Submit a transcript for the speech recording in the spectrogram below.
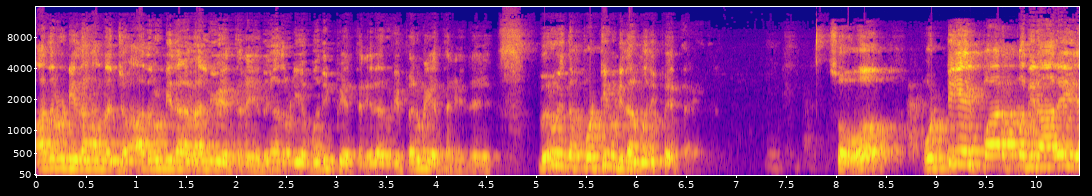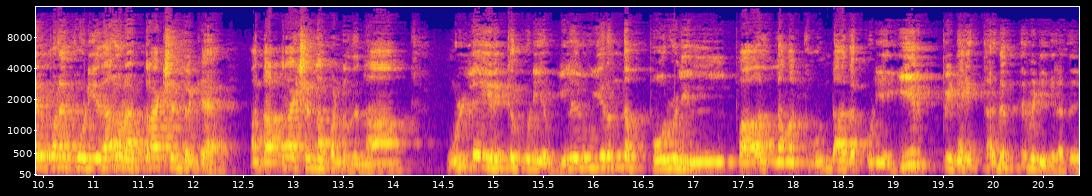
அதனுடையதான அந்த ஜொ- அதனுடையதான வேல்யூ எத்தகையது அதனுடைய மதிப்பு எத்தகையது அதனுடைய பெருமை எத்தகையது வெறும் இந்த பொட்டியினுடையதான மதிப்பு எத்தகையது? சோ பொட்டியை பார்ப்பதினாலே ஏற்படக்கூடியதான ஒரு அட்ராக்ஷன் இருக்க. அந்த அட்ராக்ஷன் என்ன பண்றதுன்னா உள்ளே இருக்கக்கூடிய விலை உயர்ந்த பொருளில் பால் நமக்கு உண்டாகக்கூடிய ஈர்ப்பினை தடுத்து விடுகிறது.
